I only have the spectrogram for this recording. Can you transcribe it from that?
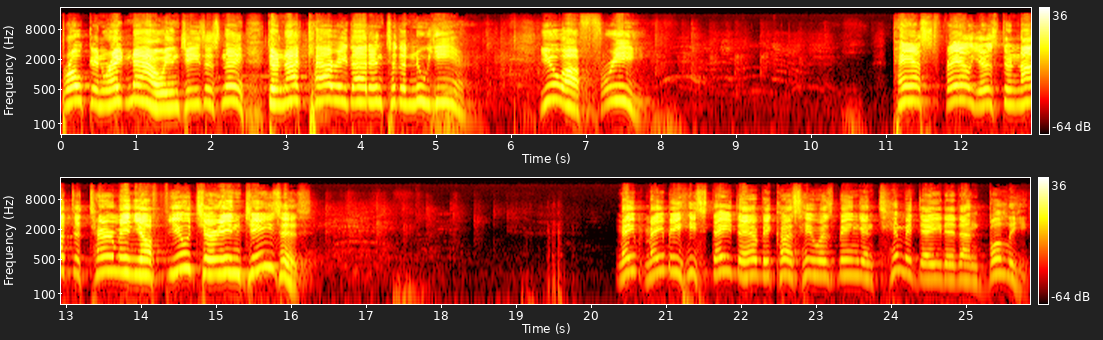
broken right now in Jesus' name. Do not carry that into the new year. You are free. past failures do not determine your future in Jesus. Maybe, maybe he stayed there because he was being intimidated and bullied.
